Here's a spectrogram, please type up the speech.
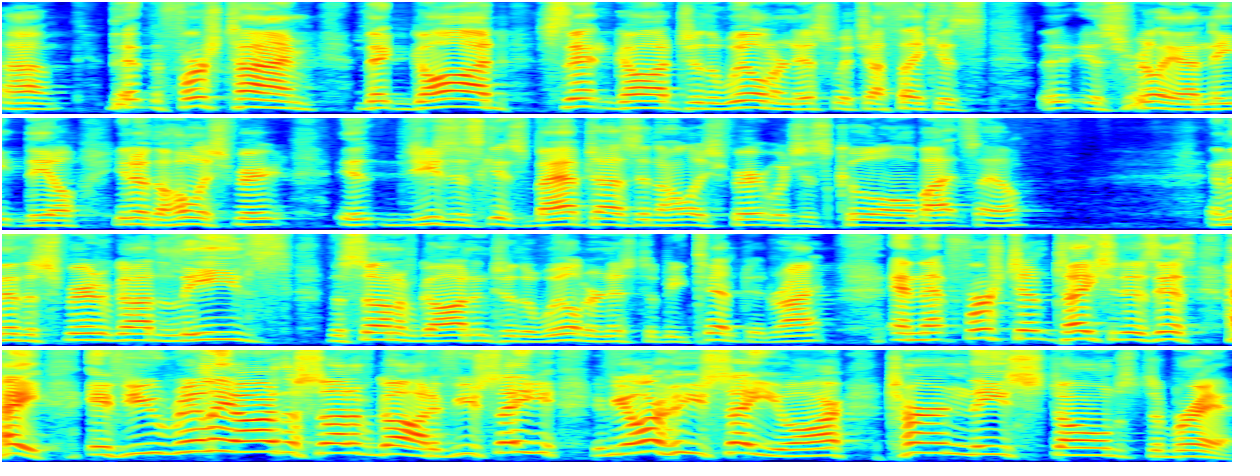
uh, that the first time that God sent God to the wilderness, which I think is it's really a neat deal. You know, the Holy Spirit, it, Jesus gets baptized in the Holy Spirit, which is cool all by itself. And then the Spirit of God leads the Son of God into the wilderness to be tempted, right? And that first temptation is this hey, if you really are the Son of God, if you say you, if you are who you say you are, turn these stones to bread.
